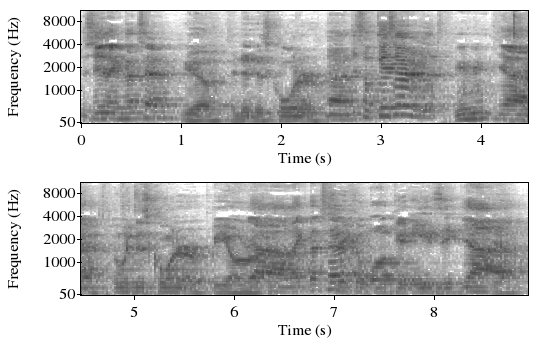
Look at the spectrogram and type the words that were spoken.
You see, like that, sir. Yeah. And then this corner. Yeah, this okay, sir. Mm-hmm. Yeah. And with this corner, be all right. Yeah, like that, So you sir. can walk in easy. Yeah. Yeah.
